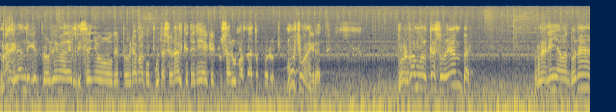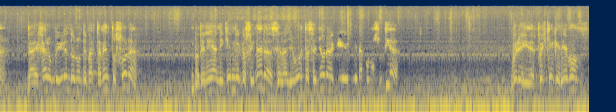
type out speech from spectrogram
más grande que el problema del diseño del programa computacional que tenía que cruzar unos datos por otros, mucho más grande. Volvamos al caso de Ámbar, una niña abandonada, la dejaron viviendo en un departamento sola, no tenía ni quien le cocinara, se la llevó esta señora que era como su tía. Bueno, y después, ¿qué queremos?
